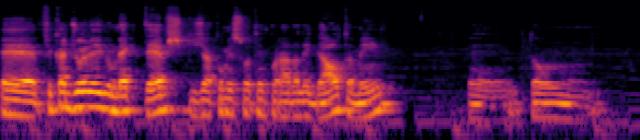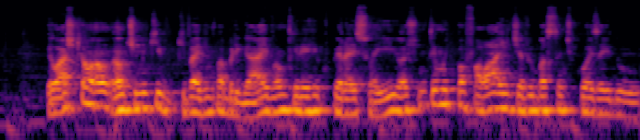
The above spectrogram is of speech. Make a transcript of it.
É, fica de olho aí no McTavish, que já começou a temporada legal também. É, então, eu acho que é um, é um time que, que vai vir para brigar e vão querer recuperar isso aí. Eu acho que não tem muito para falar, a gente já viu bastante coisa aí do,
